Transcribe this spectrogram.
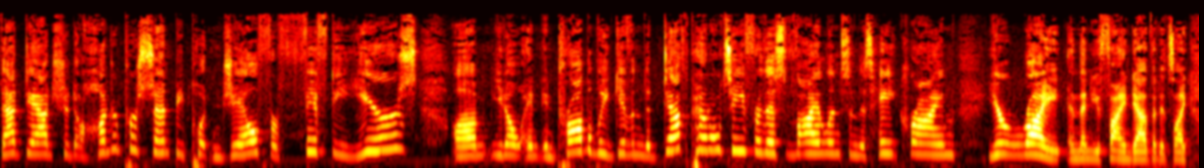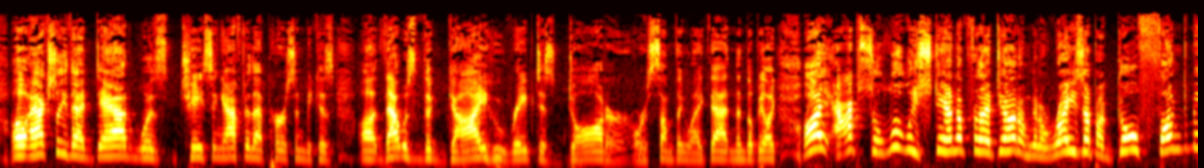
that dad should 100% be put in jail for 50 years. Um, you know, and, and probably given the death penalty for this violence and this hate crime. You're right, and then you find out that it's like, oh, actually, that dad was chasing after that person because uh, that was the guy who raped his daughter or something like that. And then they'll be like, I absolutely stand up for that dad. I'm going to raise up a GoFundMe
